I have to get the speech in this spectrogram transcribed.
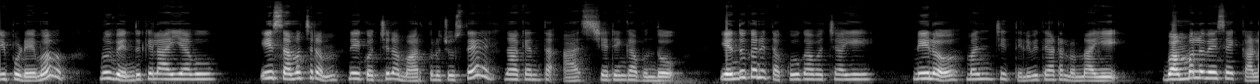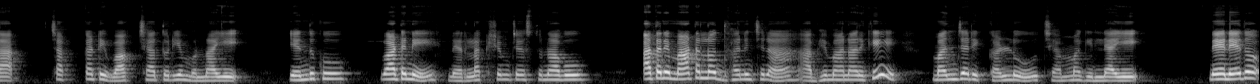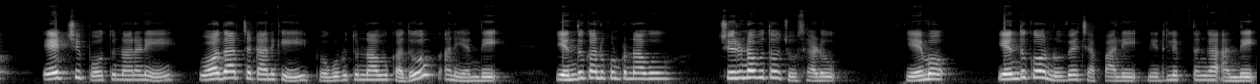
ఇప్పుడేమో నువ్వెందుకిలా అయ్యావు? ఈ సంవత్సరం నీకొచ్చిన మార్కులు చూస్తే నాకెంత ఆశ్చర్యంగా ఉందో. ఎందుకని తక్కువగా వచ్చాయి? నీలో మంచి తెలివితేటలున్నాయి. బొమ్మలు వేసే కళ చక్కటి వాక్చాతుర్యం ఉన్నాయి. ఎందుకు? వాటిని నిర్లక్ష్యం చేస్తున్నావు? అతని మాటల్లో ధ్వనించిన అభిమానానికి మంజరి కళ్ళు చెమ్మగిల్లాయి. నేనేదో ఏడ్చిపోతున్నానని ఓదార్చటానికి పొగుడుతున్నావు కదూ? అని అంది. ఎందుకనుకుంటున్నావు? చిరునవ్వుతో చూశాడు. ఏమో ఎందుకో నువ్వే చెప్పాలి నిర్లిప్తంగా అంది.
